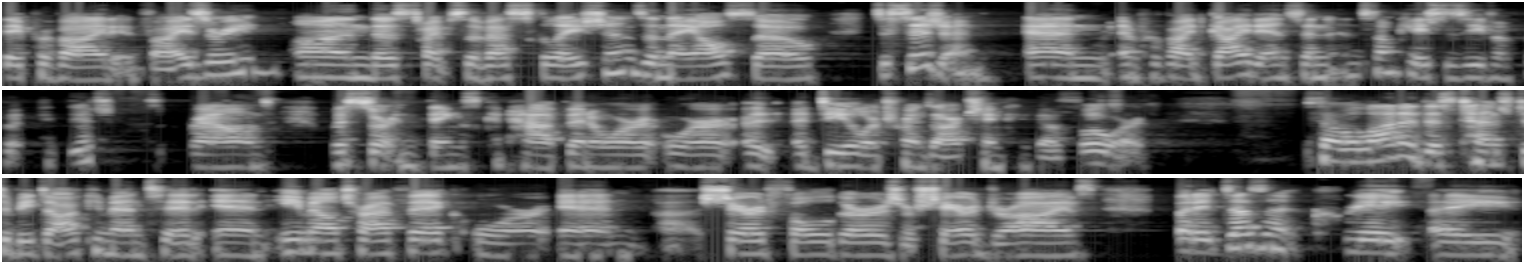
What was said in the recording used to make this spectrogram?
They provide advisory on those types of escalations, and they also decision and, and provide guidance, and in some cases, even put conditions around when certain things can happen or, or a, a deal or transaction can go forward. So, a lot of this tends to be documented in email traffic or in uh, shared folders or shared drives, but it doesn't create a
